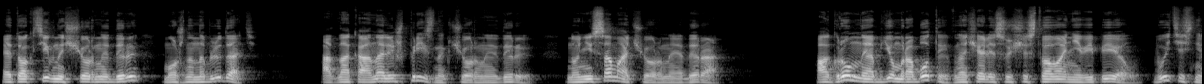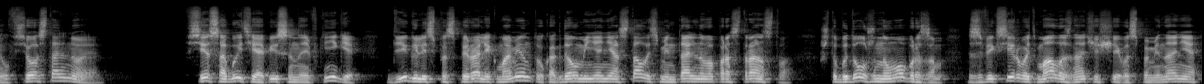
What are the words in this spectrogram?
Эту активность черной дыры можно наблюдать. Однако она лишь признак черной дыры, но не сама черная дыра – Огромный объем работы в начале существования VPL вытеснил все остальное. Все события, описанные в книге, двигались по спирали к моменту, когда у меня не осталось ментального пространства, чтобы должным образом зафиксировать малозначащие воспоминания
